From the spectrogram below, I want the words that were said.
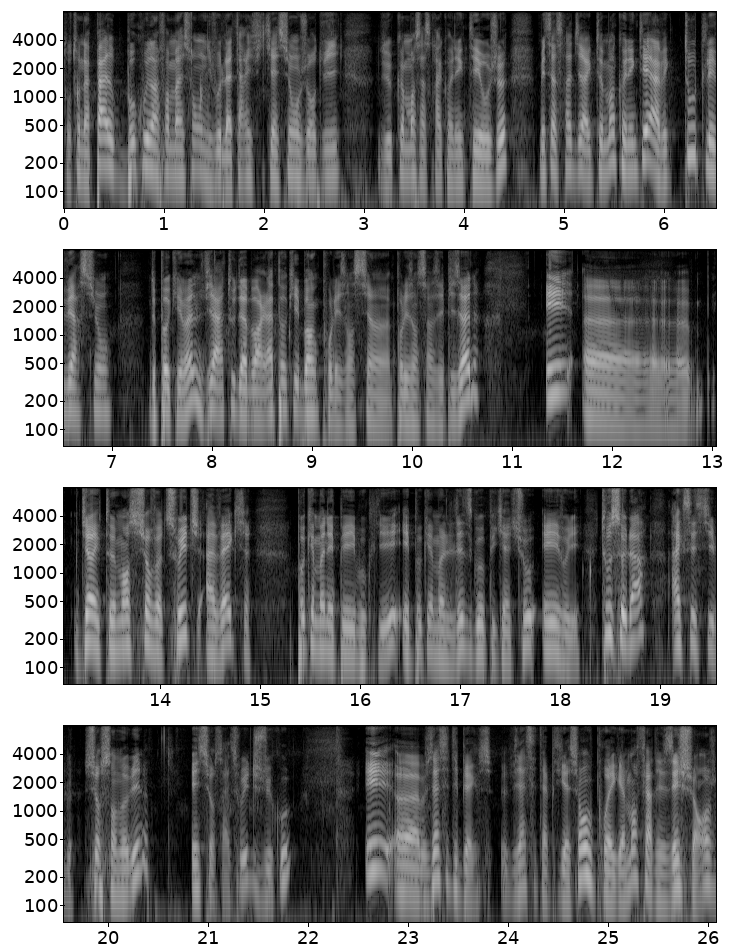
dont on n'a pas beaucoup d'informations au niveau de la tarification aujourd'hui, de comment ça sera connecté au jeu, mais ça sera directement connecté avec toutes les versions de Pokémon via tout d'abord la Pokébank pour les anciens, pour les anciens épisodes et euh, directement sur votre Switch avec Pokémon épée et bouclier et Pokémon Let's Go Pikachu et Evoli. Tout cela accessible sur son mobile et sur sa Switch du coup. Et euh, via, cette application, vous pourrez également faire des échanges.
